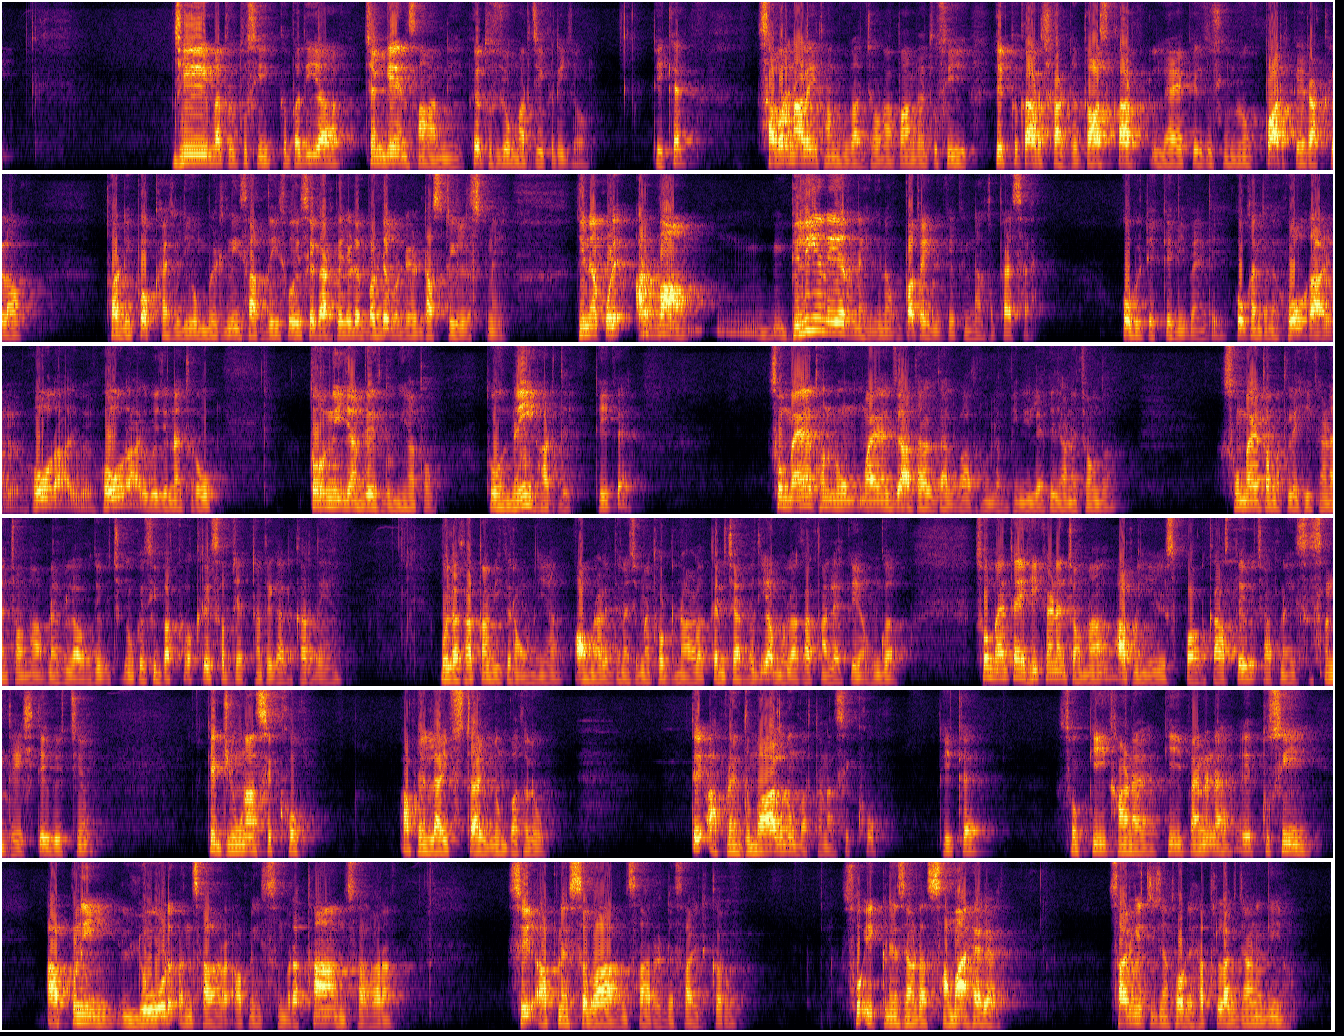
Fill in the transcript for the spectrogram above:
ਜੇ ਮਤਲਬ ਤੁਸੀਂ ਇੱਕ ਵਧੀਆ, ਚੰਗੇ ਇਨਸਾਨ ਨਹੀਂ, ਫਿਰ ਤੁਸੀਂ ਜੋ ਮਰਜ਼ੀ ਕਰੀ ਜਾਓ। ਠੀਕ ਹੈ? ਸਬਰ ਨਾਲ ਹੀ ਤੁਹਾਨੂੰ ਰੱਜ ਆਉਣਾ, ਭਾਵੇਂ ਤੁਸੀਂ ਇੱਕ ਘਰ ਛੱਡ 10 ਘਰ ਲੈ ਕੇ ਤੁਸੀਂ ਉਹਨਾਂ ਨੂੰ ਭਰ ਕੇ ਰੱਖ ਲਓ। ਤੁਹਾਡੀ ਭੁੱਖ ਹੈ ਜਿਹੜੀ, ਉਹ ਮਿਟ ਨਹੀਂ ਸਕਦੀ। ਸੋ ਇਸੇ ਕਰਕੇ ਜਿਹੜੇ ਵੱਡੇ ਵੱਡੇ ਇੰਡਸਟਰੀਅਲਿਸਟ ਨੇ, ਜਿਨ੍ਹਾਂ ਕੋਲੇ ਅਰਬਾਂ ਬਿਲੀਅਨੇਅਰ ਨੇ, ਜਿਨ੍ਹਾਂ ਕੋਲ ਪਤਾ ਹੀ ਨਹੀਂ ਕਿ ਕਿੰਨਾ ਕੁ ਪੈਸਾ ਹੈ, ਉਹ ਵੀ ਟਿੱਕੇ ਨਹੀਂ ਪੈਂਦੇ। ਉਹ ਕਹਿੰਦੇ ਨੇ, ਹੋਰ ਆ ਜਾਵੇ, ਹੋਰ ਆ ਜਾਵੇ, ਹੋਰ ਆ ਜਾਵੇ। ਜਿੰਨਾ ਚਿਰ ਉਹ ਤੁਰ ਨਹੀਂ ਜਾਂਦੇ ਇਸ ਦੁਨੀਆ ਤੋਂ ਤੋਂ ਉਹ ਨਹੀਂ ਹਟਦੇ, ਠੀਕ ਹੈ? ਸੋ ਮੈਂ ਤੁਹਾਨੂੰ, ਮੈਂ ਜ਼ਿਆਦਾ ਗੱਲਬਾਤ ਨੂੰ ਲੰਬੀ ਨਹੀਂ ਲੈ ਕੇ ਜਾਣਾ ਚਾਹੁੰਦਾ। ਸੋ ਮੈਂ ਤਾਂ ਮਤਲਬ ਇਹੀ ਕਹਿਣਾ ਚਾਹੁੰਦਾ ਆਪਣੇ ਬਲੌਗ ਦੇ ਵਿੱਚ, ਕਿਉਂਕਿ ਅਸੀਂ ਵੱਖ ਵੱਖਰੇ ਸਬਜੈਕਟਾਂ ਤੇ ਗੱਲ ਕਰਦੇ ਹਾਂ। ਮੁਲਾਕਾਤਾਂ ਵੀ ਕਰਾਉਂਦੇ ਆ ਆਉਣ ਵਾਲੇ ਦਿਨਾਂ 'ਚ ਮੈਂ ਤੁਹਾਡੇ ਨਾਲ ਤਿੰਨ ਚਾਰ ਵਧੀਆ ਮੁਲਾਕਾਤਾਂ ਲੈ ਕੇ ਆਉਂਗਾ ਸੋ ਮੈਂ ਤਾਂ ਇਹੀ ਕਹਿਣਾ ਚਾਹੁੰਦਾ ਆਪਣੀ ਇਸ ਪੋਡਕਾਸਟ ਦੇ ਵਿੱਚ, ਆਪਣੇ ਇਸ ਸੰਦੇਸ਼ ਦੇ ਵਿੱਚ ਕਿ ਜਿਉਣਾ ਸਿੱਖੋ, ਆਪਣੇ ਲਾਈਫ ਸਟਾਈਲ ਨੂੰ ਬਦਲੋ ਤੇ ਆਪਣੇ ਦਿਮਾਗ ਨੂੰ ਵਰਤਣਾ ਸਿੱਖੋ। ਠੀਕ ਹੈ? ਸੋ ਕੀ ਖਾਣਾ ਹੈ, ਕੀ ਪਹਿਨਣਾ ਹੈ, ਇਹ ਤੁਸੀਂ ਆਪਣੀ ਲੋੜ ਅਨਸਾਰ, ਆਪਣੀ ਸਮਰੱਥਾ ਅਨਸਾਰ, ਸੇ ਆਪਣੇ ਸੁਭਾਅ ਅਨਸਾਰ ਡਿਸਾਈਡ ਕਰੋ। ਸੋ ਇੱਕ ਨੇ ਸਾਡਾ ਸਮਾਂ ਹੈਗਾ, ਸਾਰੀਆਂ ਚੀਜ਼ਾਂ ਤੁਹਾਡੇ ਹੱਥ ਲੱਗ ਜਾਣਗੀਆਂ,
